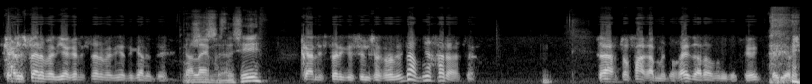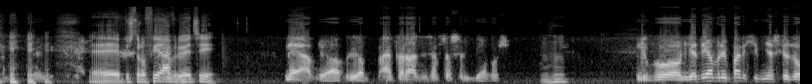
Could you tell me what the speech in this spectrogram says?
Καλησπέρα παιδιά, καλησπέρα παιδιά, τι κάνετε; Καλά είμαστε εσύ; Καλησπέρα και στους ακροδιτά, μια χαρά. Τώρα το φάγαμε το γάιδαρο, αύριο το τελειώσαμε. ε, επιστροφή αύριο, έτσι; Ναι, αύριο, αύριο. Εφεράτης αυτός ο Ολυμπιακός. Λοιπόν, γιατί αύριο υπάρχει μια και το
